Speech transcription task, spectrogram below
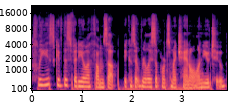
please give this video a thumbs up because it really supports my channel on YouTube.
